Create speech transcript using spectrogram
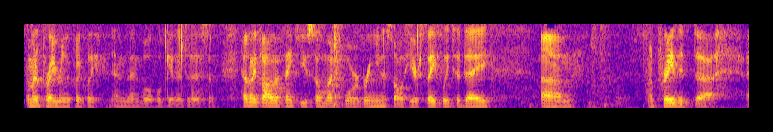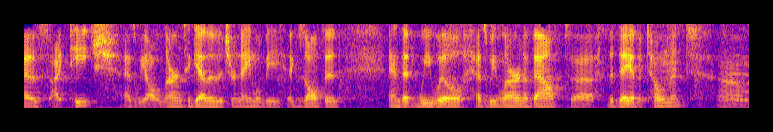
I'm going to pray really quickly, and then we'll we'll get into this. So, Heavenly Father, thank you so much for bringing us all here safely today. Um, I pray that uh, as I teach, as we all learn together, that your name will be exalted, and that we will, as we learn about uh, the Day of Atonement um,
